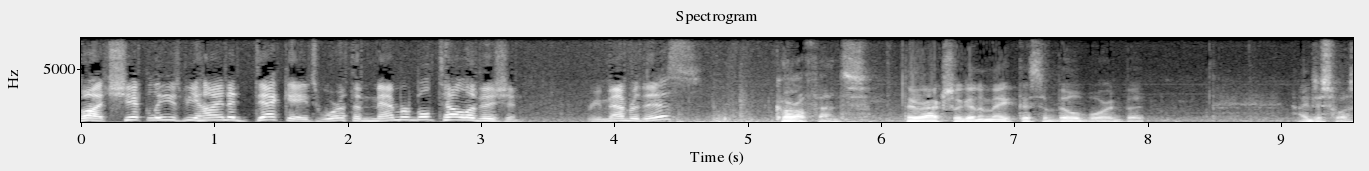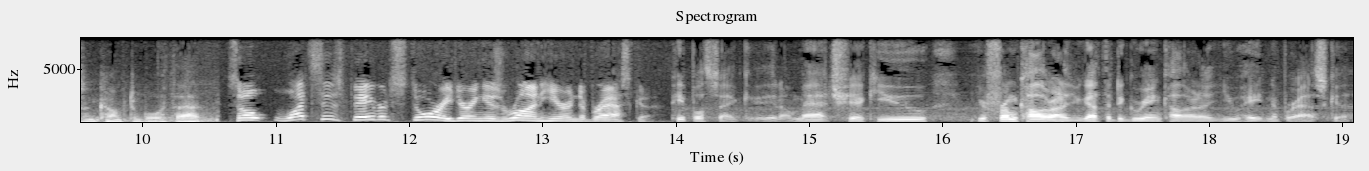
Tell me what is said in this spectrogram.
But Schick leaves behind a decade's worth of memorable television. Remember this? Carl Fence. They were actually going to make this a billboard, but I just wasn't comfortable with that. So, what's his favorite story during his run here in Nebraska? People say, you know, Matt Schick, you, you're from Colorado, you got the degree in Colorado, you hate Nebraska.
